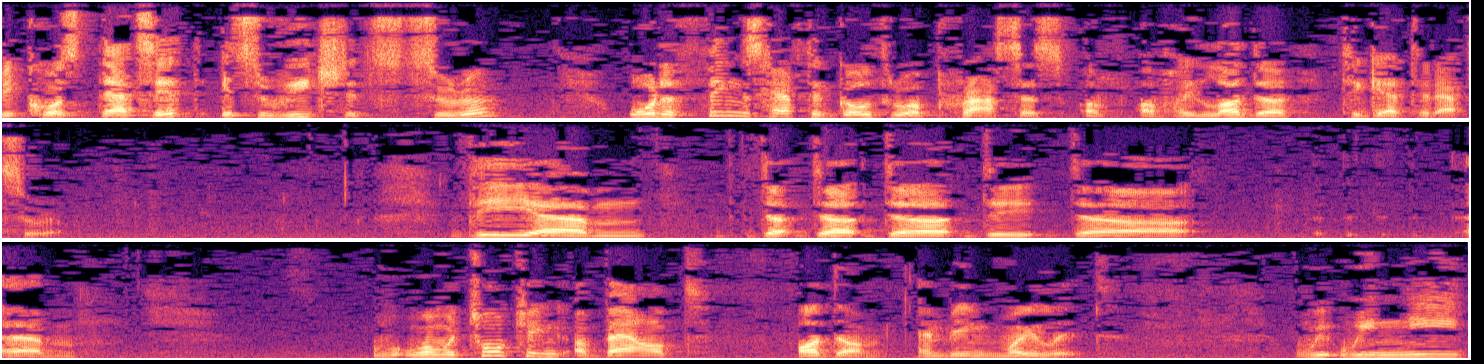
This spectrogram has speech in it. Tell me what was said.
because that's it, it's reached its tzura, or the things have to go through a process of, of hilada to get to that tzura. The, um, the, the, the, the, the um, when we're talking about Adam and being moilid, we, we need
